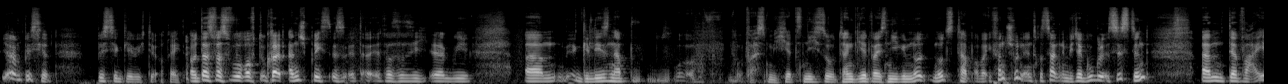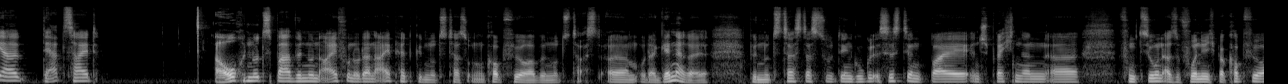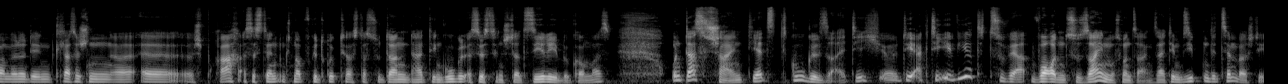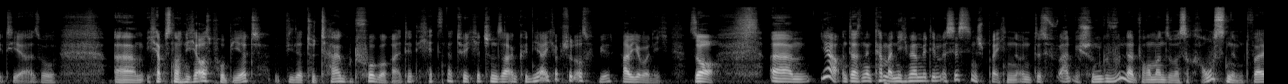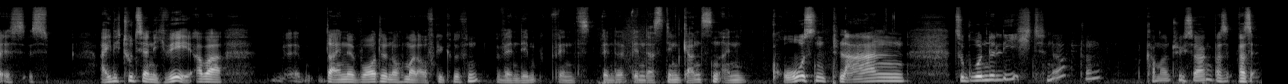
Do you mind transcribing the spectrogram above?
Ja, ein bisschen, bisschen gebe ich dir auch recht. Aber das, was worauf du gerade ansprichst, ist etwas, was ich irgendwie ähm, gelesen habe, was mich jetzt nicht so tangiert, weil ich es nie genutzt habe. Aber ich fand es schon interessant, nämlich der Google Assistant. Ähm, der war ja derzeit auch nutzbar, wenn du ein iPhone oder ein iPad genutzt hast und einen Kopfhörer benutzt hast ähm, oder generell benutzt hast, dass du den Google Assistant bei entsprechenden äh, Funktionen, also vornehmlich bei Kopfhörern, wenn du den klassischen äh, äh, Sprachassistentenknopf gedrückt hast, dass du dann halt den Google Assistant statt Siri bekommen hast. Und das scheint jetzt Google-seitig äh, deaktiviert zu worden zu sein, muss man sagen. Seit dem 7. Dezember steht hier. Also ähm, ich habe es noch nicht ausprobiert, wieder total gut vorbereitet. Ich hätte es natürlich jetzt schon sagen können, ja, ich habe schon ausprobiert, habe ich aber nicht. So, ähm, ja, und dann kann man nicht mehr mit dem Assistant sprechen. Und das hat mich schon gewundert, warum man sowas rausnimmt, weil es ist, eigentlich tut es ja nicht weh, aber äh, deine Worte nochmal aufgegriffen, wenn, dem, wenn's, wenn, wenn das dem Ganzen einen großen Plan zugrunde liegt, ne, dann kann man natürlich sagen, was. was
